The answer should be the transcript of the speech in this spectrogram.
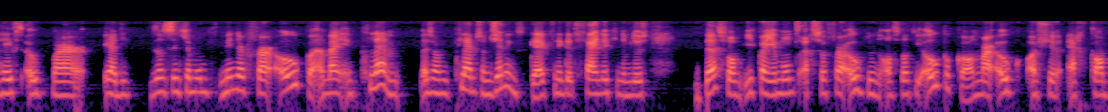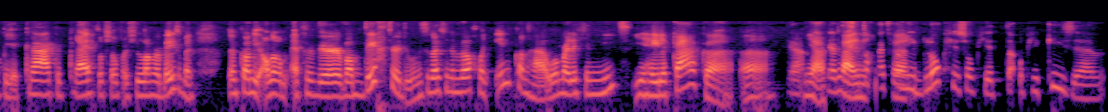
heeft ook maar... Ja, die, dan zit je mond minder ver open. En bij een klem, bij zo'n klem, zo'n Jennings gag, vind ik het fijn dat je hem dus best wel... Je kan je mond echt zo ver open doen als dat die open kan. Maar ook als je echt kramp in je kraken krijgt of zo, of als je langer bezig bent, dan kan die andere hem even weer wat dichter doen. Zodat je hem wel gewoon in kan houden, maar dat je niet je hele kaken eh Ja, ja, ja dat is toch met van die blokjes op je, op je kiezen?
